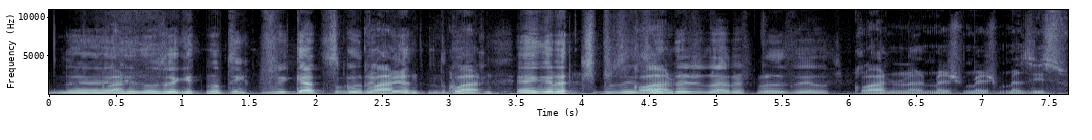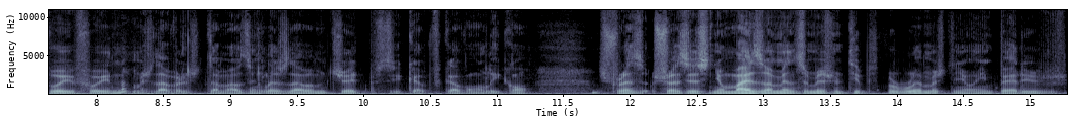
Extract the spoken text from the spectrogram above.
claro. não, sei, não tinham ficado seguramente claro, claro. em grande disposição claro. de ajudar os franceses. Claro, mas, mas, mas isso foi, foi. Não, mas dava-lhes também aos ingleses dava muito jeito, porque ficavam ali com. Os franceses, os franceses tinham mais ou menos o mesmo tipo de problemas, tinham impérios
